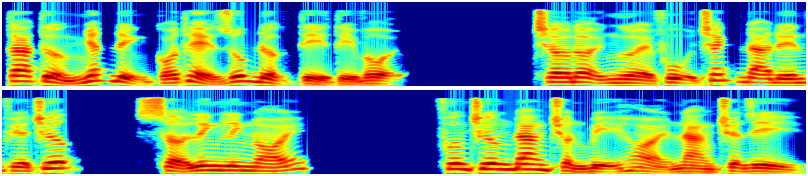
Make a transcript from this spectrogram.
ta tưởng nhất định có thể giúp được tỷ tỷ vội. Chờ đợi người phụ trách đã đến phía trước, sở linh linh nói. Phương Trương đang chuẩn bị hỏi nàng chuyện gì,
